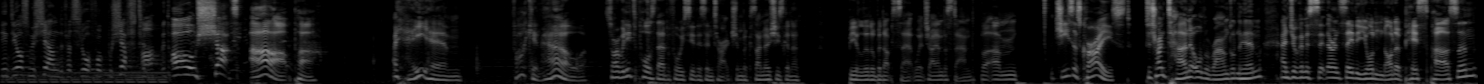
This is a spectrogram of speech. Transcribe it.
Det är inte jag som är känd för att slå folk på käften. Vet du, Oh, shut up. I hate him. Fucking hell. Sorry, we need to pause there before we see this interaction because I know she's gonna be a little bit upset, which I understand. But, um, Jesus Christ. To try and turn it all around on him and you're gonna sit there and say that you're not a piss person?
